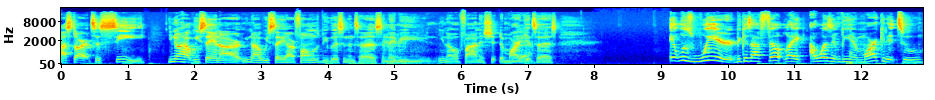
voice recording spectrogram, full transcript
I start to see. You know how we say in our, you know how we say our phones be listening to us and they be, mm-hmm. you know, finding shit to market Yeah. to us it was weird because I felt like I wasn't being marketed to,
